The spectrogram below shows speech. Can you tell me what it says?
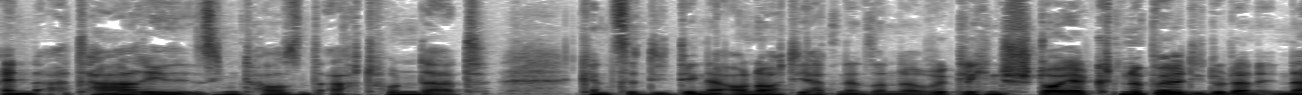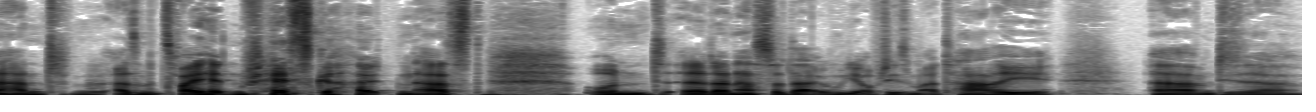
einen Atari 7800. Kennst du die Dinge auch noch? Die hatten dann so einen rücklichen Steuerknüppel, die du dann in der Hand, also mit zwei Händen festgehalten hast. Und äh, dann hast du da irgendwie auf diesem Atari ähm, dieser,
